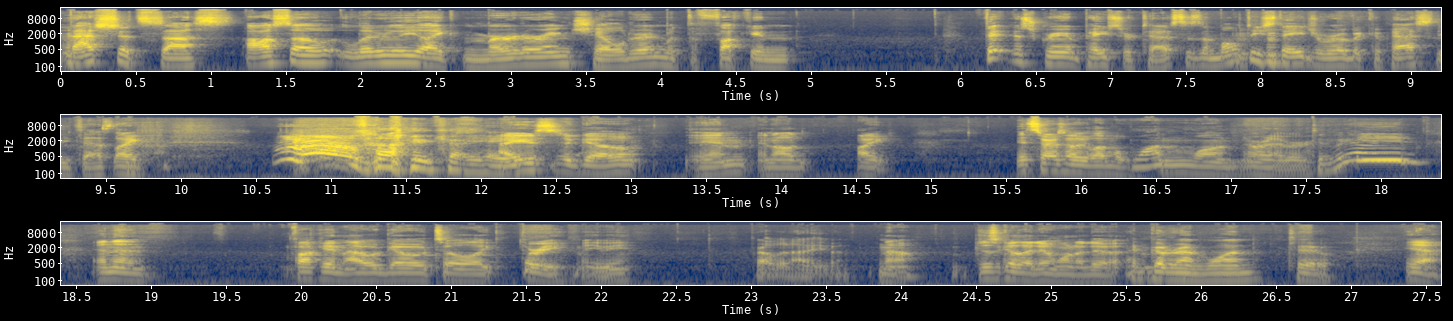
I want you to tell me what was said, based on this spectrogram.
that shit's sus. Also, literally like murdering children with the fucking FitnessGram pacer test is a multi-stage aerobic capacity test. Like, like I I used to go in and I'll like, it starts at like level one, one or whatever, Did we? and then fucking I would go till like three maybe. Probably not even. No, just because I didn't want to do it. I'd go to round one, two. Yeah,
